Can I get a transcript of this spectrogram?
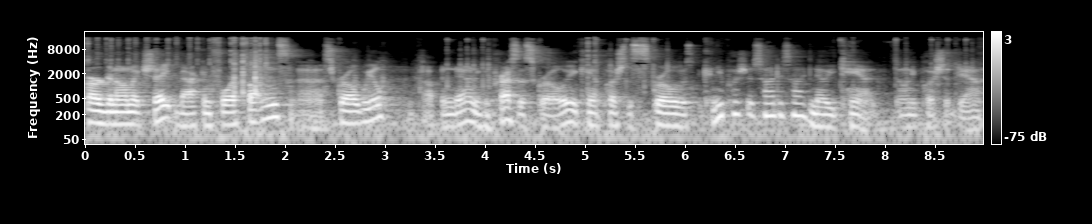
ergonomic shape, back and forth buttons, uh, scroll wheel, up and down. You can press the scroll. You can't push the scroll. Can you push it side to side? No, you can't. Only push it down.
